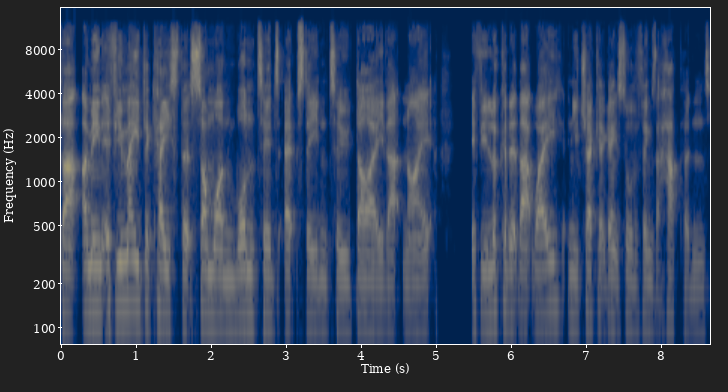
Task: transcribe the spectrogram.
that I mean, if you made the case that someone wanted Epstein to die that night, if you look at it that way and you check it against all the things that happened,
